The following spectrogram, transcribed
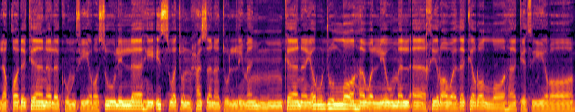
لقد كان لكم في رسول الله إسوة حسنة لمن كان يرجو الله واليوم الآخر وذكر الله كثيرا.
